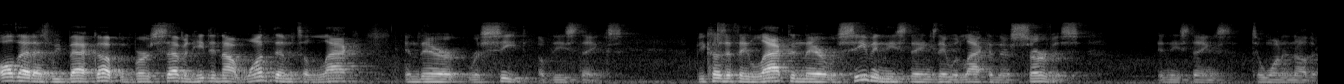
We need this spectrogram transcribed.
All that as we back up in verse 7, he did not want them to lack in their receipt of these things. Because if they lacked in their receiving these things, they would lack in their service in these things to one another.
